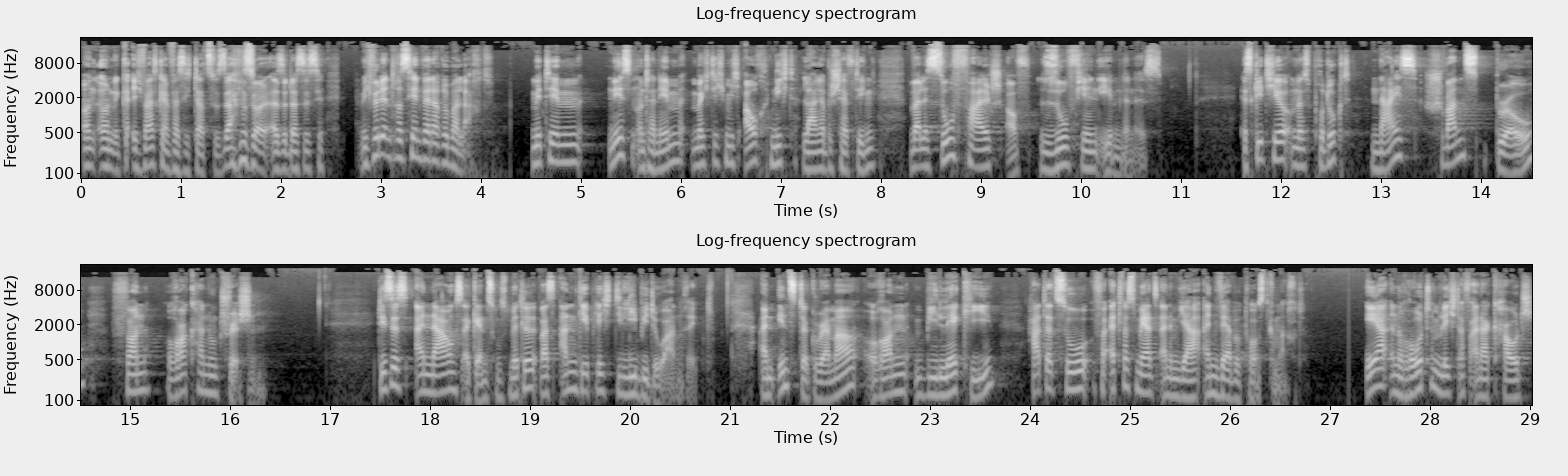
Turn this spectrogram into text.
und, und ich weiß gar nicht, was ich dazu sagen soll. Also das ist, mich würde interessieren, wer darüber lacht. Mit dem nächsten Unternehmen möchte ich mich auch nicht lange beschäftigen, weil es so falsch auf so vielen Ebenen ist. Es geht hier um das Produkt Nice Schwanz Bro von Rocker Nutrition. Dies ist ein Nahrungsergänzungsmittel, was angeblich die Libido anregt. Ein Instagrammer, Ron Bilecki, hat dazu vor etwas mehr als einem Jahr einen Werbepost gemacht. Er in rotem Licht auf einer Couch,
